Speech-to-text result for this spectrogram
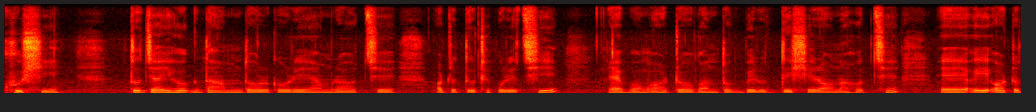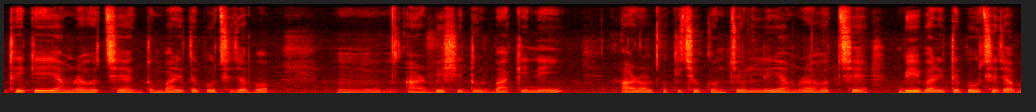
খুশি। তো যাই হোক, দাম দর করে আমরা হচ্ছে অটোতে উঠে পড়েছি। এবং অটো গন্তব্যের উদ্দেশ্যে রওনা হচ্ছে। এই অটো থেকেই আমরা হচ্ছে একদম বাড়িতে পৌঁছে যাব। আর বেশি দূর বাকি নেই। আর অল্প কিছুক্ষণ চললেই আমরা হচ্ছে বিয়ে বাড়িতে পৌঁছে যাব।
